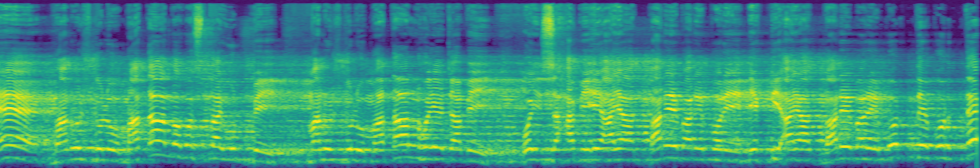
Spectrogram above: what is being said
হ্যাঁ মানুষগুলো মাতাল অবস্থায় উঠবে, মানুষগুলো মাতাল হয়ে যাবে। ওই সাহাবি এই আয়াত বারে বারে পড়ে, একটি আয়াত বারে বারে পড়তে পড়তে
